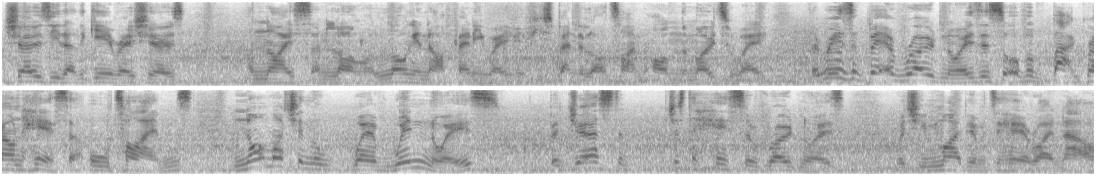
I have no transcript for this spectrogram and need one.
Shows you that the gear ratios are nice and long, or long enough anyway if you spend a lot of time on the motorway. There is a bit of road noise, there's sort of a background hiss at all times. Not much in the way of wind noise, but just a, just a hiss of road noise, which you might be able to hear right now.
